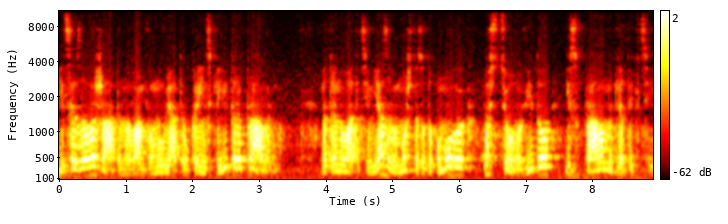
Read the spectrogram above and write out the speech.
І це заважатиме вам вимовляти українські літери правильно. Натренувати ці м'язи ви можете за допомогою ось цього відео із вправами для дикції.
